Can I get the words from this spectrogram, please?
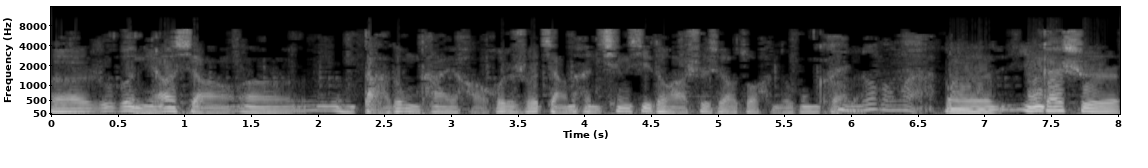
呃，如果你要想呃打动他也好，或者说讲的很清晰的话，是需要做很多功课。很多功课。呃，应该是。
